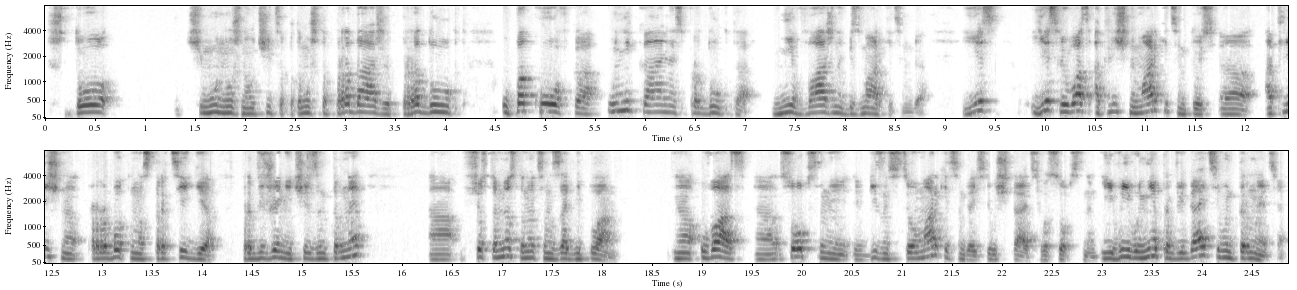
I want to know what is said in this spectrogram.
что, чему нужно учиться, потому что продажи, продукт, упаковка, уникальность продукта не важно без маркетинга. Есть, если у вас отличный маркетинг, то есть э, отлично проработана стратегия продвижения через интернет, э, все остальное становится на задний план. Э, у вас э, собственный бизнес сетевого маркетинга, если вы считаете его собственным, и вы его не продвигаете в интернете,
